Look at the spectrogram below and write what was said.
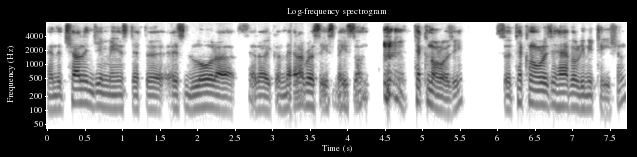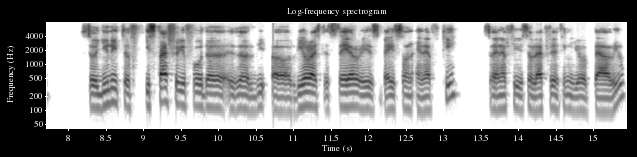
And the challenging means that, uh, as Laura said, like metaverse is based on technology. So technology have a limitation. So you need to, especially for the, the uh, real estate sale is based on NFT. So NFT is representing your value.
